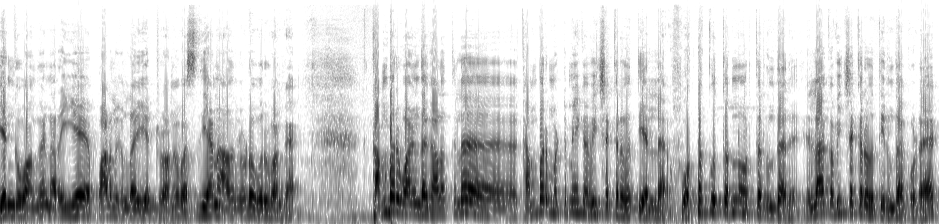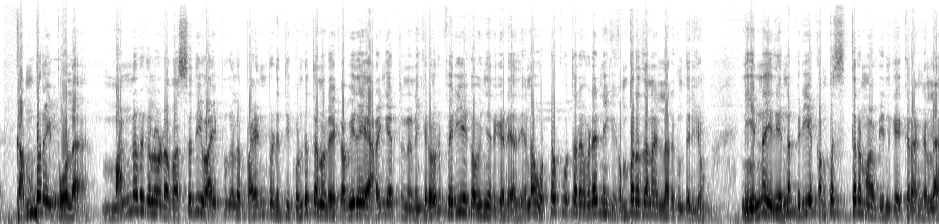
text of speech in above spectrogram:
இயங்குவாங்க. நிறைய பாடல்கள்லாம் இயற்றுவாங்க. வசதியான ஆதரவோடு வருவாங்க. கம்பர் வாழ்ந்த காலத்தில் கம்பர் மட்டுமே கவி சக்கரவர்த்தி அல்ல. ஒட்டக்கூத்தர்னு ஒருத்தர் இருந்தார். எல்லா கவி சக்கரவர்த்தி இருந்தால் கூட கம்பரை போல மன்னர்களோட வசதி வாய்ப்புகளை பயன்படுத்தி கொண்டு தன்னுடைய கவிதையை அரங்கேற்ற நினைக்கிறவர் பெரிய கவிஞர் கிடையாது. ஏன்னா ஒட்டக்கூத்தரை விட நீங்கள் கம்பரை தானே எல்லாருக்கும் தெரியும். நீ என்ன இது என்ன பெரிய கம்ப சித்திரம் அப்படின்னு கேட்குறாங்கல்ல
